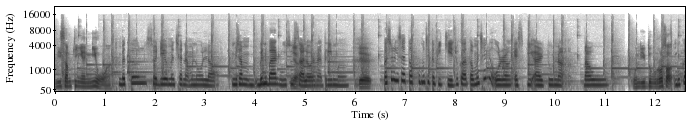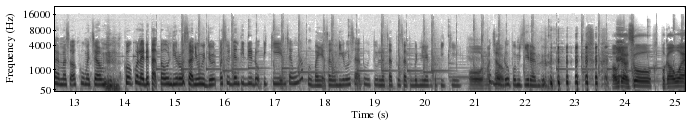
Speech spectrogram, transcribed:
ni something yang new ah. Betul. So dia macam nak menolak. Macam benda baru susah Ya. lah orang nak terima. Dia Lepas tu lagi satu aku macam terfikir juga tau Macam mana orang SPR tu nak tahu undi tu rosak. Bukan maksud aku macam Kok-kok lah dia tak tahu undi rosak ni wujud Lepas tu nanti dia duk fikir Macam mengapa banyak sangat undi rosak tu Itulah satu-satu benda yang aku terfikir Oh Macam macam bodoh pemikiran tu oh dah so pegawai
